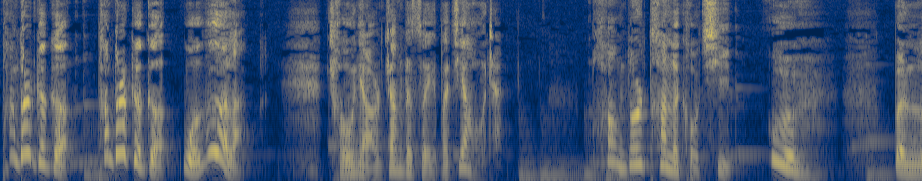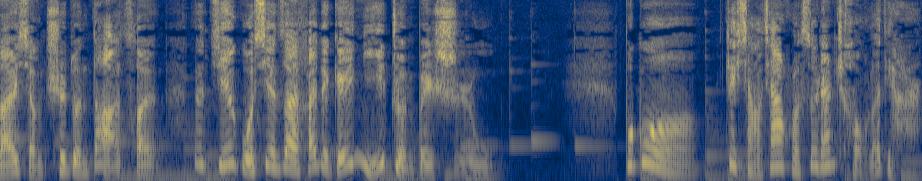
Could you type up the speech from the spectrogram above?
胖墩哥哥，胖墩哥哥，我饿了。丑鸟张着嘴巴叫着。胖墩叹了口气，唉，本来想吃顿大餐，结果现在还得给你准备食物。不过，这小家伙虽然丑了点儿，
